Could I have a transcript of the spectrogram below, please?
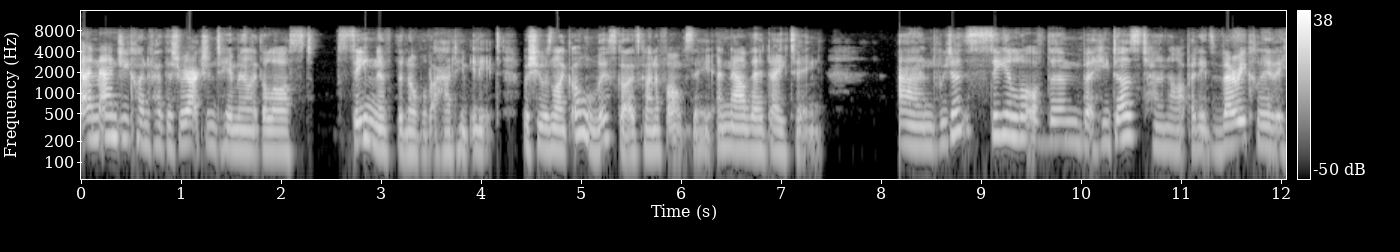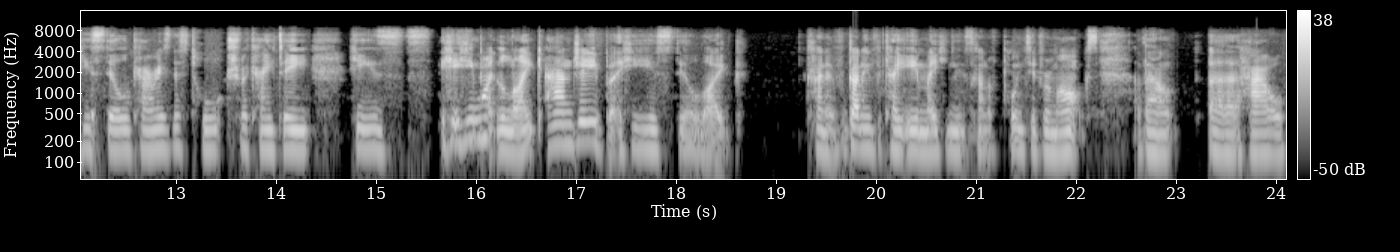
and Angie kind of had this reaction to him in like the last scene of the novel that had him in it, where she was like, oh, this guy's kind of foxy, and now they're dating. And we don't see a lot of them, but he does turn up, and it's very clear that he still carries this torch for Katie. He's he, he might like Angie, but he is still like kind of gunning for Katie and making these kind of pointed remarks about uh, how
